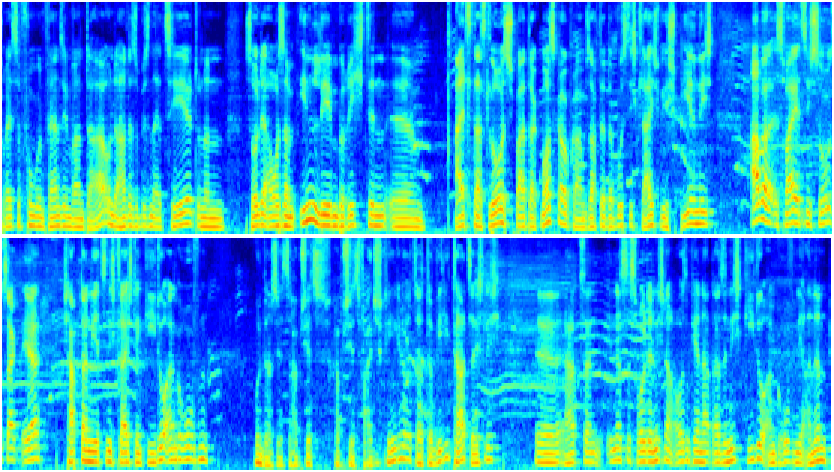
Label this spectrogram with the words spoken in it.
Presse, Funk und Fernsehen waren da und da hat er so ein bisschen erzählt und dann sollte er auch aus seinem Innenleben berichten, ähm, als das los Spartak Moskau kam, sagte er, da wusste ich gleich, wir spielen nicht. Aber es war jetzt nicht so, sagt er. Ich habe dann jetzt nicht gleich den Guido angerufen. Und das jetzt habe ich jetzt habe ich jetzt falsch hingehört. Sagt der Willi tatsächlich. Äh, er hat sein Innerstes wollte er nicht nach außen kennen, hat also nicht Guido angerufen. Die anderen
